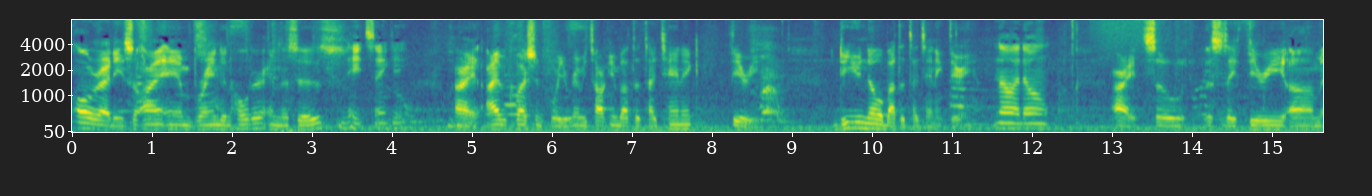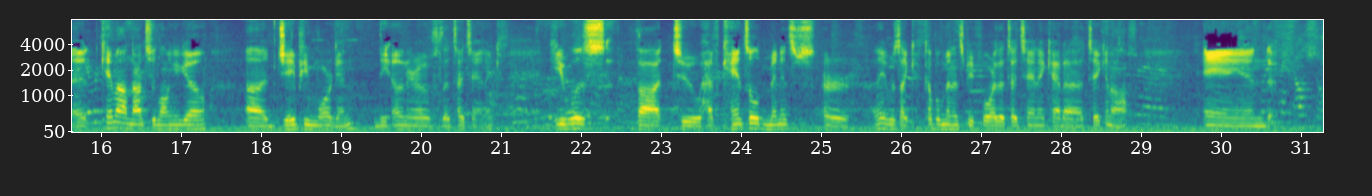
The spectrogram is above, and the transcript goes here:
Alrighty, so I am Brandon Holder, and this is. Nate Sankey. Alright, I have a question for you. We're going to be talking about the Titanic theory. Do you know about the Titanic theory? No, I don't. Alright, so this is a theory. Um, it came out not too long ago. Uh, J.P. Morgan, the owner of the Titanic, he was thought to have canceled minutes, or I think it was like a couple minutes before the Titanic had uh, taken off. And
